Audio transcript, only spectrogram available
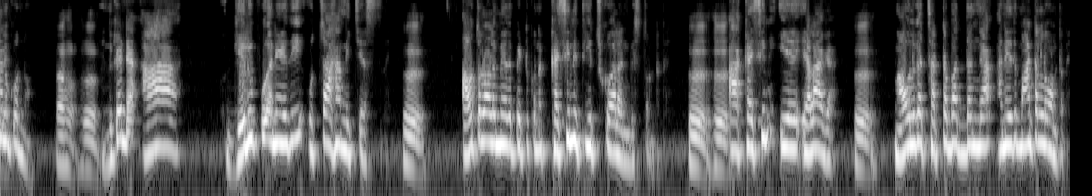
అనుకున్నాం. ఎందుకంటే ఆ గెలుపు అనేది ఉత్సాహాన్ని ఇచ్చేస్తుంది. అవతల వాళ్ళ మీద పెట్టుకున్న కసిని తీర్చుకోవాలనిపిస్తుంటది. ఆ కసిని ఎలాగా. మామూలుగా చట్టబద్ధంగా అనేది మాటల్లో ఉంటది.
